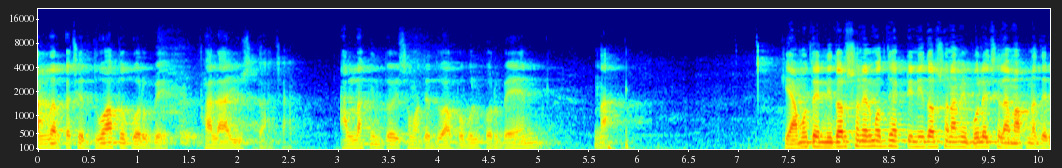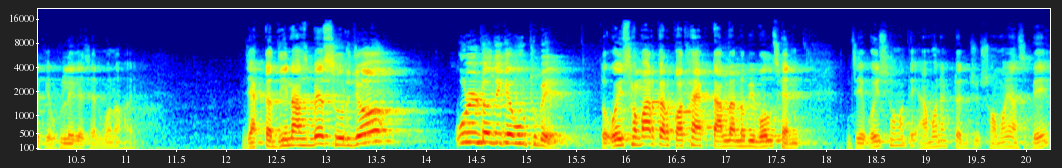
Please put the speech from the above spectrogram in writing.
আল্লাহর কাছে দোয়া তো করবে, ফালা ইউস্তাজা। আল্লাহ কিন্তু ওই সময়তে দোয়া কবুল করবেন না। কেয়ামতের নিদর্শনের মধ্যে একটি নিদর্শন আমি বলেছিলাম, আপনাদেরকে ভুলে গেছেন মনে হয়। যে একটা দিন আসবে, সূর্য উল্টো দিকে উঠবে। তো ওই সময়কার কথা একটা আল্লাহ নবী বলছেন যে ওই সময়তে এমন একটা সময় আসবে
